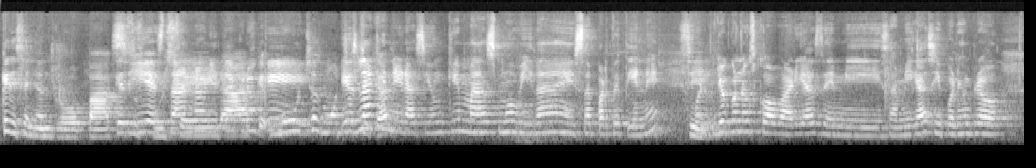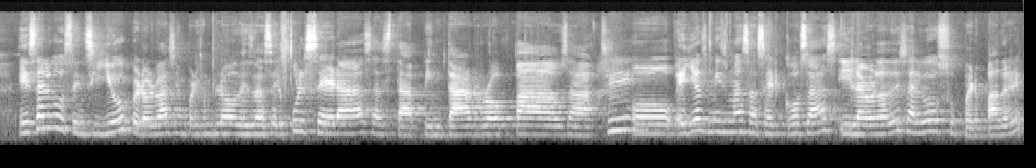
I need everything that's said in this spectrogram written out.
que diseñan ropa, que sí, sus pulseras, que, muchas, muchas Es la generación que más movida esa parte tiene. Sí. yo conozco a varias de mis amigas y por ejemplo es algo sencillo, pero lo hacen, por ejemplo, desde hacer pulseras hasta pintar ropa, o sea, o ellas mismas hacer cosas y la verdad es algo súper padre.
